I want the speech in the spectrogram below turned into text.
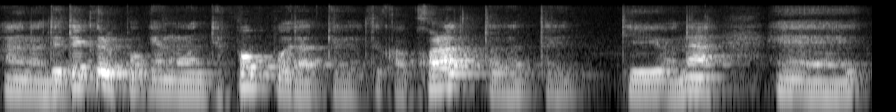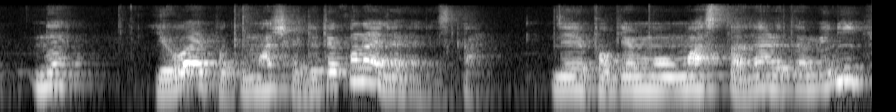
あの出てくるポケモンってポッポだったりとかコラットだったりっていうような、えー、ね、弱いポケモンしか出てこないじゃないですか。で、ポケモンマスターになるために、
